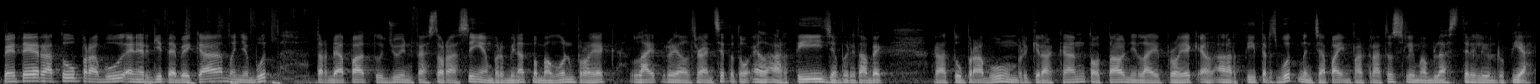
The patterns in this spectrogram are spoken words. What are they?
PT Ratu Prabu Energi Tbk menyebut terdapat tujuh investor asing yang berminat membangun proyek Light Rail Transit atau LRT Jabodetabek. Ratu Prabu memperkirakan total nilai proyek LRT tersebut mencapai 415 triliun rupiah.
